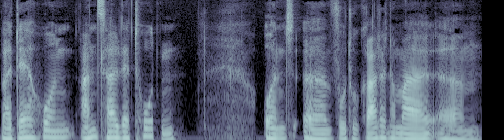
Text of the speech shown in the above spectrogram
bei der hohen Anzahl der Toten. Und äh, wo du gerade nochmal ähm,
